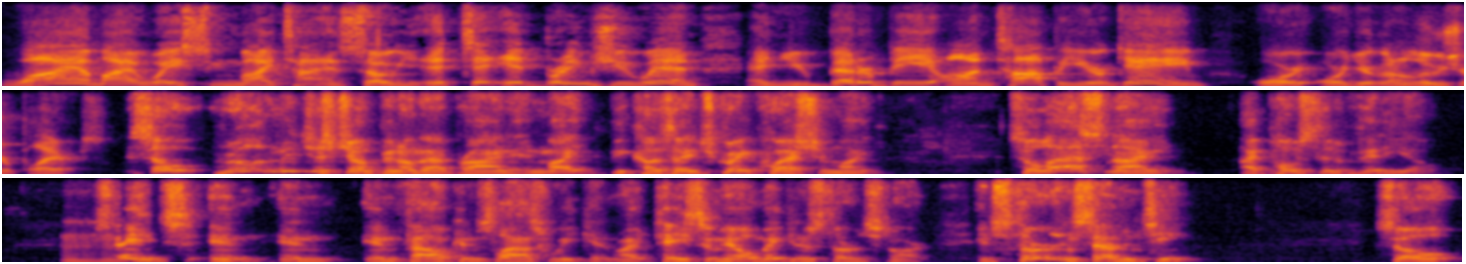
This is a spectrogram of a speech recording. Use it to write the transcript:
why am i wasting my time so it it brings you in and you better be on top of your game or or you're going to lose your players so real, let me just jump in on that brian and mike because it's a great question mike so last night i posted a video Mm-hmm. Saints in in in Falcons last weekend, right? Taysom Hill making his third start. It's third and 17. So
